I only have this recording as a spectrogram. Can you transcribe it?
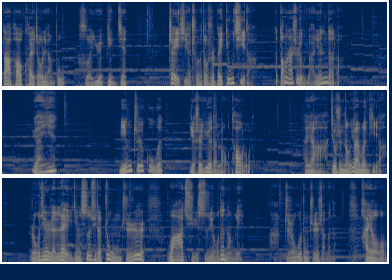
大炮快走两步，和月并肩。这些车都是被丢弃的，它当然是有原因的了。原因？明知故问，也是月的老套路了。哎呀，就是能源问题啊！如今人类已经失去了种植、挖取石油的能力啊，植物种植什么的。还有，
